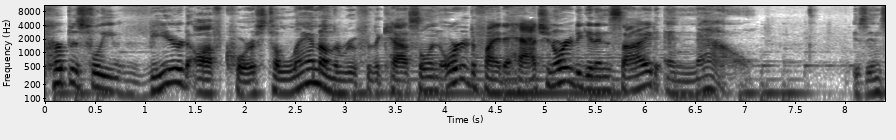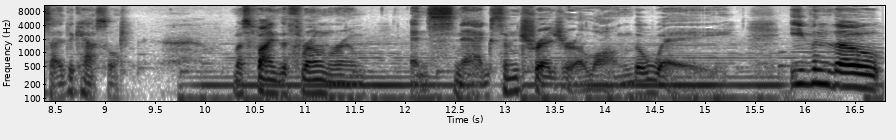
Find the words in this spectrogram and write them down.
purposefully veered off course to land on the roof of the castle in order to find a hatch, in order to get inside, and now is inside the castle. Must find the throne room and snag some treasure along the way. Even though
